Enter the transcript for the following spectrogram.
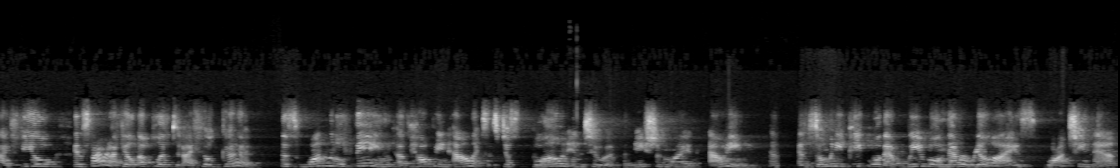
I feel inspired. I feel uplifted. I feel good. This one little thing of helping Alex has just blown into a, a nationwide outing. And, and so many people that we will never realize watching that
